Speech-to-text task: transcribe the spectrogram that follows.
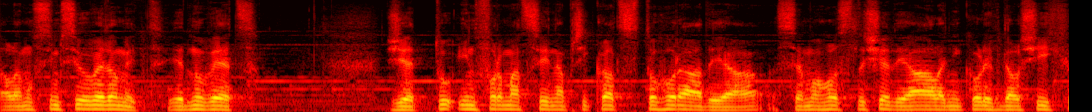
ale musím si uvědomit jednu věc, že tu informaci například z toho rádia se mohl slyšet já, ale nikoli v dalších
